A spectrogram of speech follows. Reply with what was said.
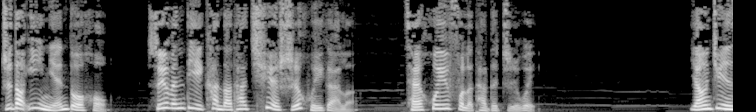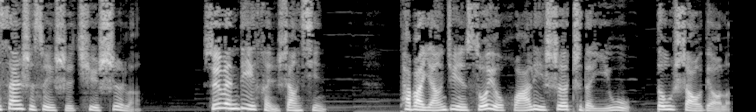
直到一年多后，隋文帝看到他确实悔改了，才恢复了他的职位。杨俊三十岁时去世了，隋文帝很伤心，他把杨俊所有华丽奢侈的遗物都烧掉了。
